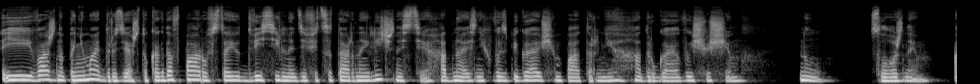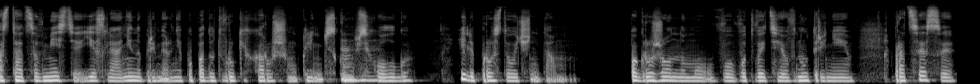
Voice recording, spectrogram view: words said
И важно понимать, друзья, что когда в пару встают две сильно дефицитарные личности, одна из них в избегающем паттерне, а другая в ищущем, ну, сложно им остаться вместе, если они, например, не попадут в руки хорошему клиническому mm-hmm. психологу или просто очень там погруженному в, вот в эти внутренние процессы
